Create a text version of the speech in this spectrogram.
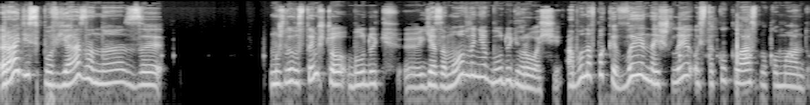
радість пов'язана з, можливо, з тим, що будуть, е, є замовлення, будуть гроші. Або навпаки, ви знайшли ось таку класну команду,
